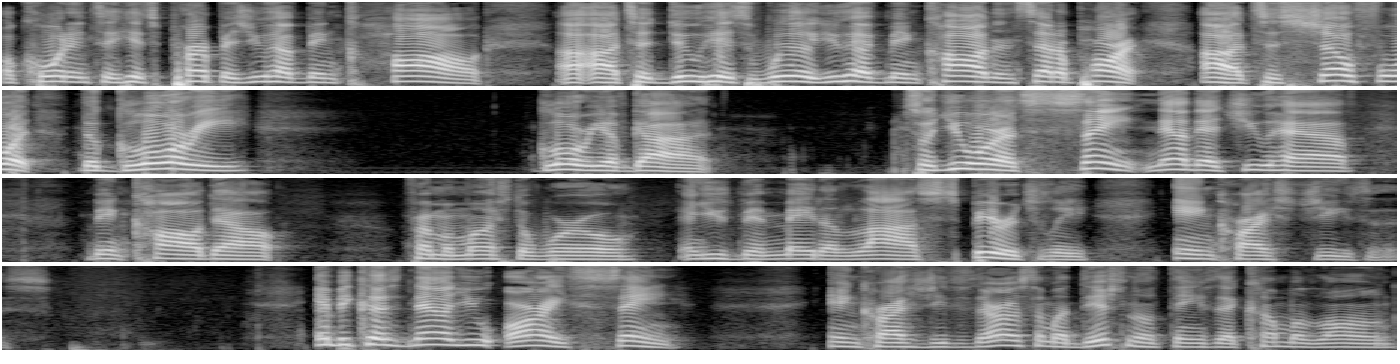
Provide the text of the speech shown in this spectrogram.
according to his purpose. You have been called uh, uh, to do his will. You have been called and set apart uh, to show forth the glory, glory of God. So you are a saint now that you have been called out from amongst the world and you've been made alive spiritually in Christ Jesus. And because now you are a saint, in Christ Jesus. There are some additional things that come along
